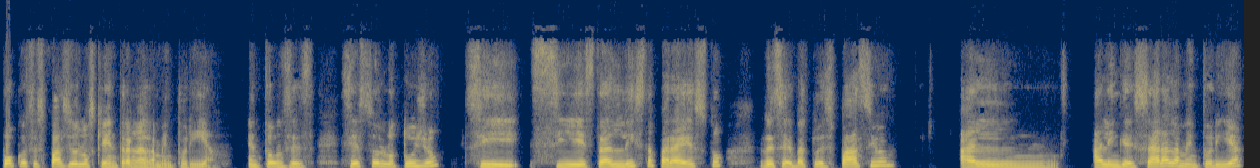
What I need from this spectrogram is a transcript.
pocos espacios los que entran a la mentoría. Entonces, si esto es lo tuyo, si, si estás lista para esto, reserva tu espacio al, al ingresar a la mentoría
